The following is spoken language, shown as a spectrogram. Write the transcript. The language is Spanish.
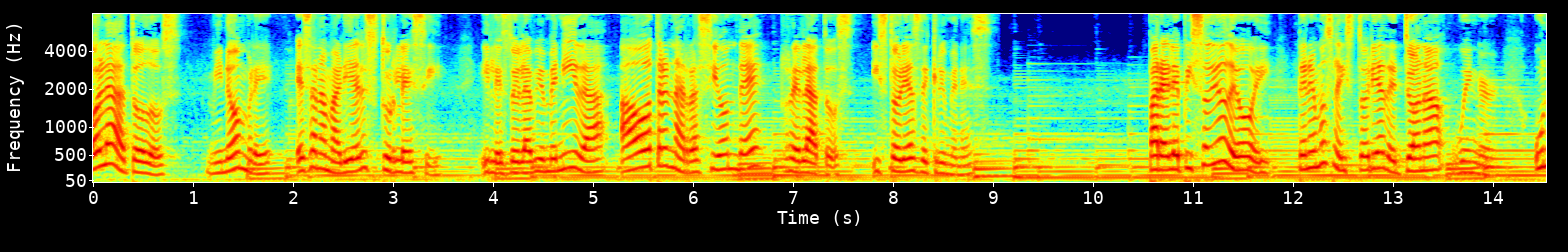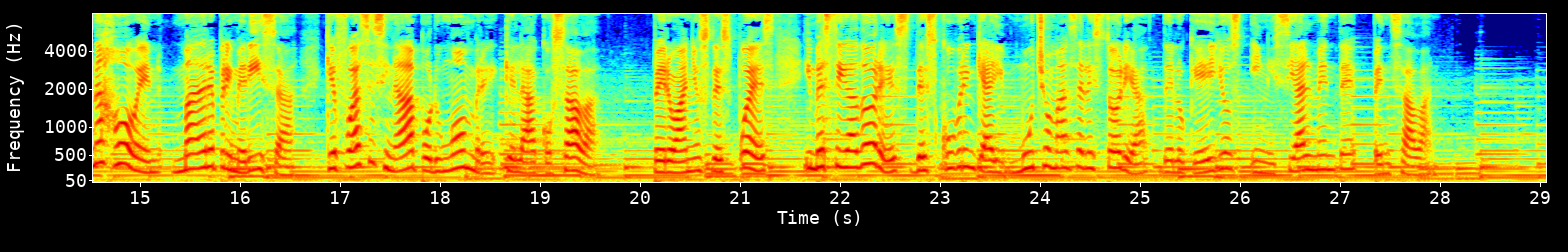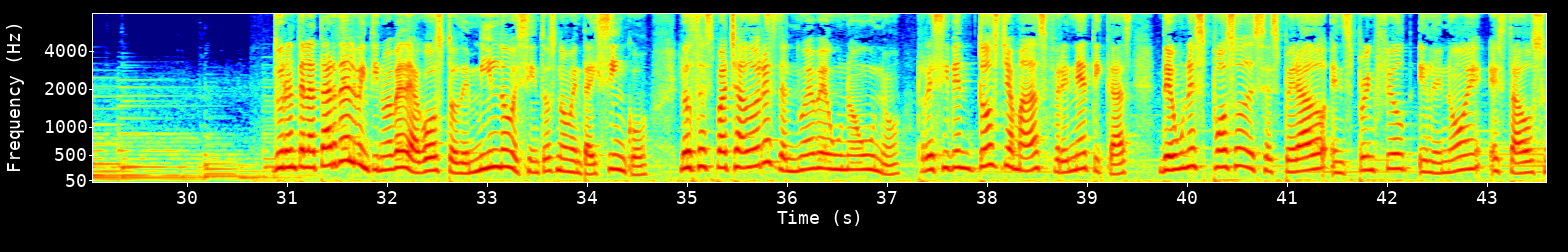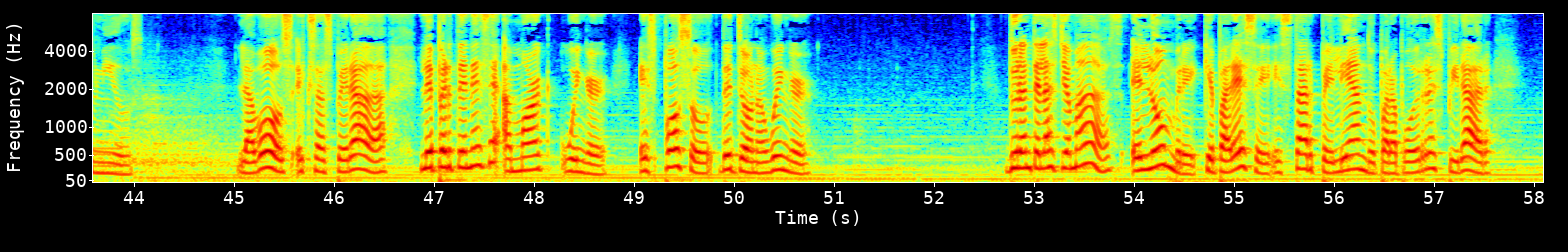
Hola a todos, mi nombre es Ana Mariel Sturlesi y les doy la bienvenida a otra narración de Relatos, Historias de Crímenes. Para el episodio de hoy tenemos la historia de Donna Winger, una joven madre primeriza que fue asesinada por un hombre que la acosaba. Pero años después, investigadores descubren que hay mucho más de la historia de lo que ellos inicialmente pensaban. Durante la tarde del 29 de agosto de 1995, los despachadores del 911 reciben dos llamadas frenéticas de un esposo desesperado en Springfield, Illinois, Estados Unidos. La voz, exasperada, le pertenece a Mark Winger, esposo de Donna Winger. Durante las llamadas, el hombre, que parece estar peleando para poder respirar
